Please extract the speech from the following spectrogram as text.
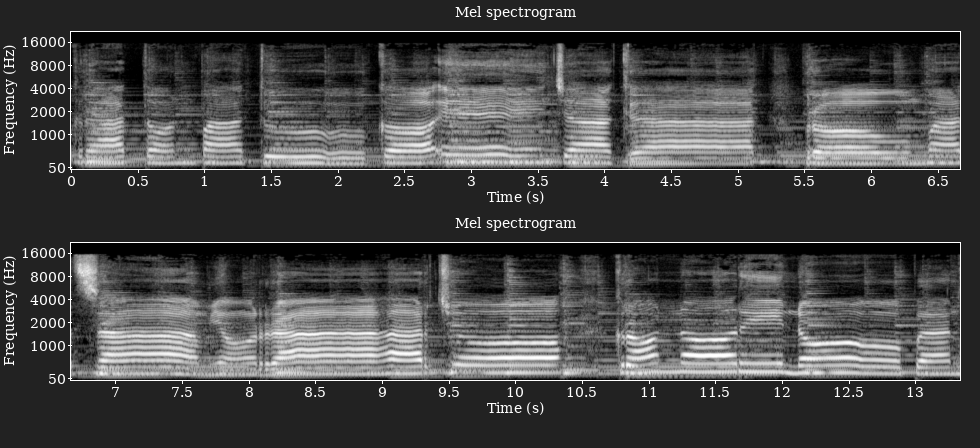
kraton paduka ing jagat pro umat samya rarjo krana rino ban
